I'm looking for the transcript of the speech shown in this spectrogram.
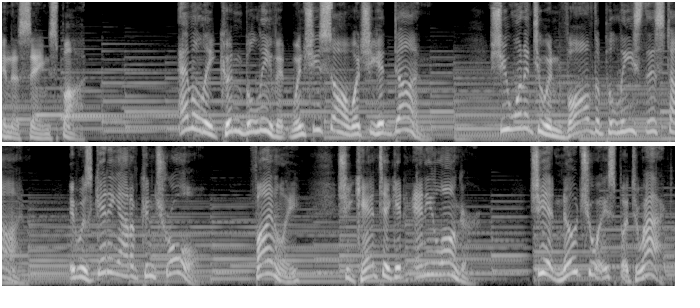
in the same spot. Emily couldn't believe it when she saw what she had done. She wanted to involve the police this time. It was getting out of control. Finally, she can't take it any longer. She had no choice but to act.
